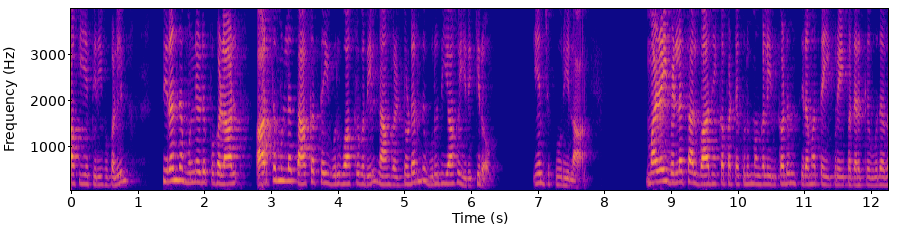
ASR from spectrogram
ஆகிய பிரிவுகளில் சிறந்த முன்னெடுப்புகளால் அர்த்தமுள்ள தாக்கத்தை உருவாக்குவதில் நாங்கள் தொடர்ந்து உறுதியாக இருக்கிறோம் என்று கூறினார். மழை வெள்ளத்தால் பாதிக்கப்பட்ட குடும்பங்களின் கடும் சிரமத்தை குறைப்பதற்கு உதவ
